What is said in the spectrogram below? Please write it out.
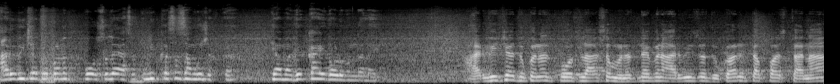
आरवीच्या दुकानात पोहोचलाय असं तुम्ही कसं सांगू शकता? यामध्ये काय गौडबंधन आहे? आरवीच्या दुकानात पोहोचला असं म्हणत नाही पण आरवीचं दुकान तपासताना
